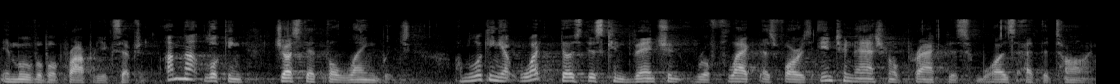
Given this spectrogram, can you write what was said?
immovable property exception. I'm not looking just at the language. I'm looking at what does this convention reflect as far as international practice was at the time.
